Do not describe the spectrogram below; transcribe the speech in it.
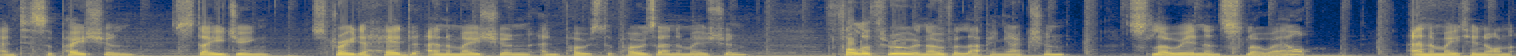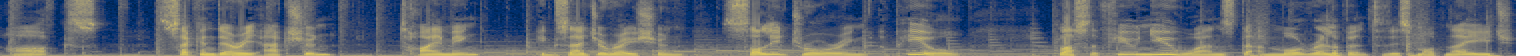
anticipation, staging, straight ahead animation and pose to pose animation, follow through and overlapping action, slow in and slow out, animating on arcs, secondary action, timing, exaggeration, solid drawing, appeal, plus a few new ones that are more relevant to this modern age,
